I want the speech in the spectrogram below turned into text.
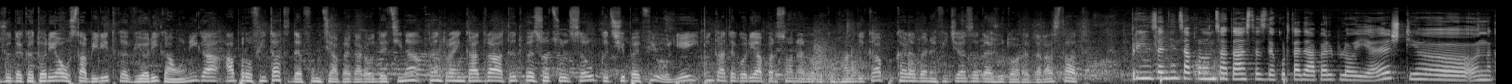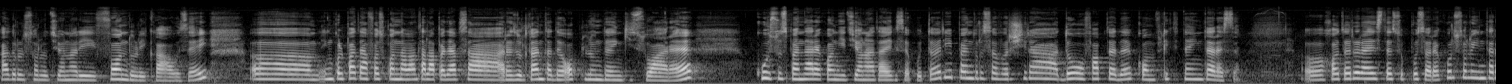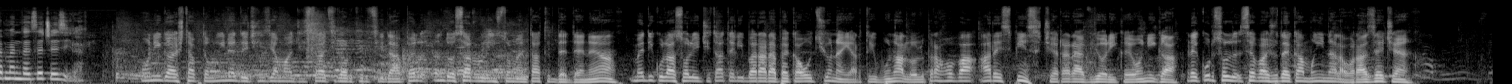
Judecătorii au stabilit că Viorica Oniga a profitat de funcția pe care o deținea pentru a încadra atât pe soțul său cât și pe fiul ei în categoria persoanelor cu handicap care beneficiază de ajutoare de la stat. Prin sentința pronunțată astăzi de Curtea de Apel Ploiești, uh, în cadrul soluționării fondului cauzei, uh, inculpata a fost condamnată la pedeapsa rezultantă de 8 luni de închisoare, cu suspendare condiționată a executării pentru săvârșirea două fapte de conflict de interese. Uh, hotărârea este supusă recursului în termen de 10 zile. Oniga așteaptă mâine decizia magistraților Curții de Apel în dosarul instrumentat de DNA. Medicul a solicitat eliberarea pe cauțiune, iar Tribunalul Prahova a respins cererea Vioricăi Oniga. Recursul se va judeca mâine la ora 10.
